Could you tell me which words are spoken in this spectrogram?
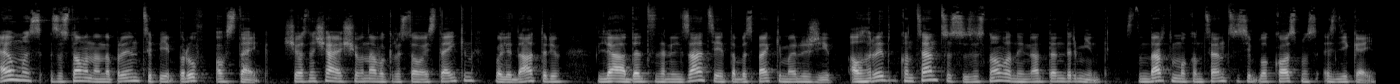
Evmos заснована на принципі Proof of Stake, що означає, що вона використовує стейкінг, валідаторів для децентралізації та безпеки мережів. Алгоритм консенсусу заснований на Tendermint, стандартному консенсусі Cosmos SDK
